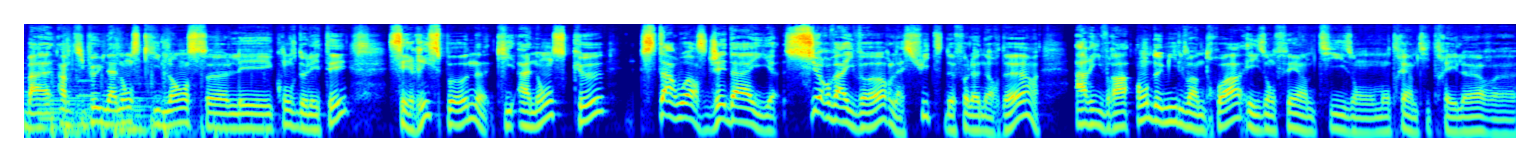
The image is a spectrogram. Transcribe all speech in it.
bah, un petit peu une annonce qui lance euh, les confs de l'été. C'est Respawn qui annonce que Star Wars Jedi Survivor, la suite de Fallen Order, arrivera en 2023 et ils ont fait un petit, ils ont montré un petit trailer euh,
